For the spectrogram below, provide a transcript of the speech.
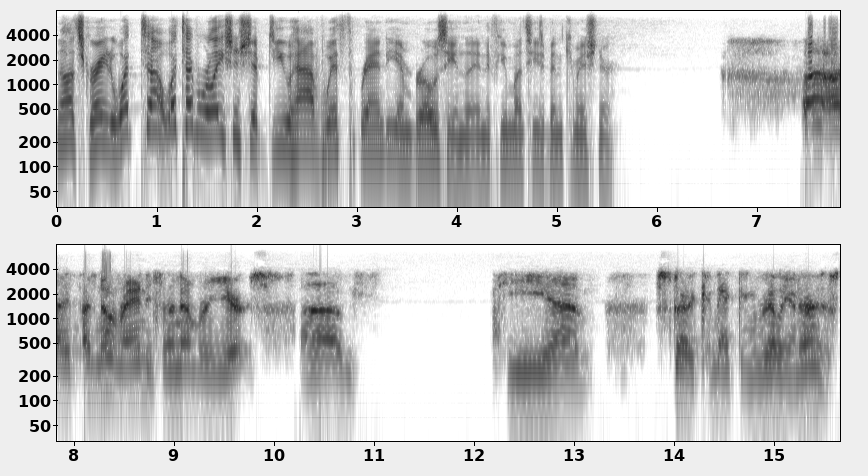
No, that's great. What uh, what type of relationship do you have with Randy Ambrosie in the in the few months he's been commissioner? Uh, I, I've known Randy for a number of years. Um, he uh, started connecting really in earnest.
